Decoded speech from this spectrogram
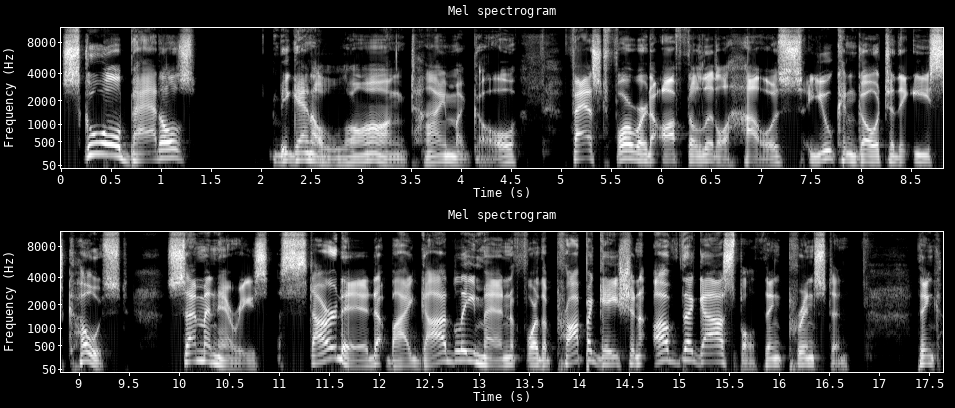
school battles began a long time ago. Fast forward off the little house, you can go to the East Coast. Seminaries started by godly men for the propagation of the gospel. Think Princeton, think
